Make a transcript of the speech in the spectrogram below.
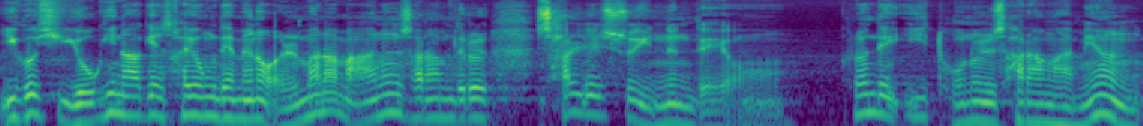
이것이 요긴하게 사용되면 얼마나 많은 사람들을 살릴 수 있는데요. 그런데 이 돈을 사랑하면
